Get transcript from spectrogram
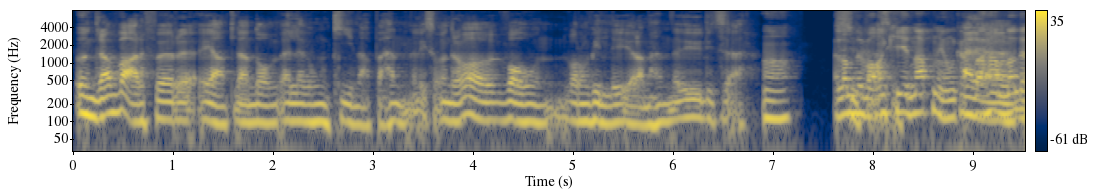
Undrar varför egentligen de, eller hon kidnappade henne liksom. Undrar vad, vad, hon, vad de ville göra med henne. Det är ju lite sådär. Ja. Eller om det var en kidnappning. Hon kanske Eller, hamnade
